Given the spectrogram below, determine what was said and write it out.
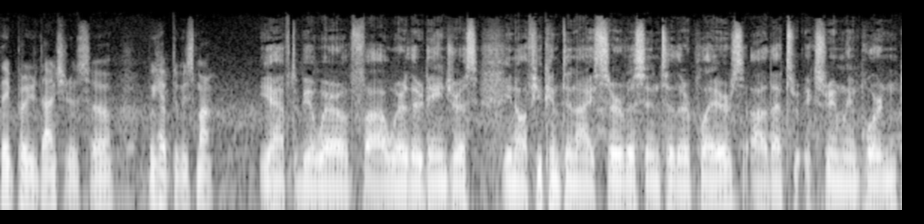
they're pretty dangerous. So we have to be smart. You have to be aware of uh, where they're dangerous. You know, if you can deny service into their players, uh, that's extremely important.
